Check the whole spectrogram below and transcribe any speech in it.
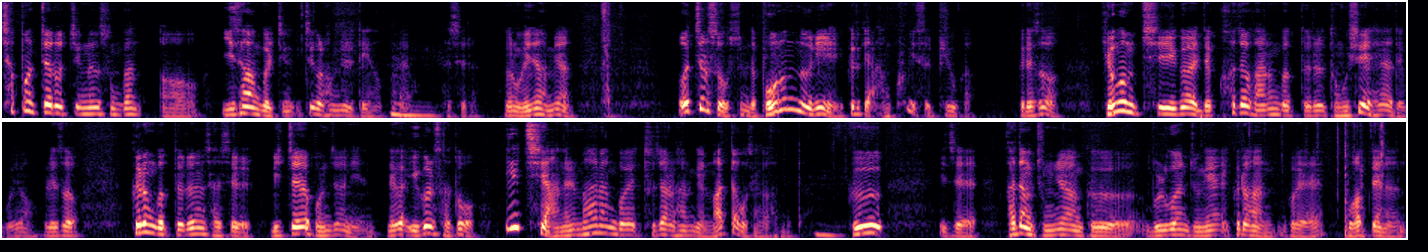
첫 번째로 찍는 순간 어, 이상한 걸 찍, 찍을 확률이 되게 높아요. 음. 사실은. 그건 왜냐하면 어쩔 수 없습니다. 보는 눈이 그렇게 안 커 있어요, 뷰가. 그래서 경험치가 이제 커져가는 것들을 동시에 해야 되고요. 그래서 그런 것들은 사실 밑자야 본전인 내가 이걸 사도 잃지 않을 만한 거에 투자를 하는 게 맞다고 생각합니다. 그 이제 가장 중요한 그 물건 중에 그러한 거에 부합되는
